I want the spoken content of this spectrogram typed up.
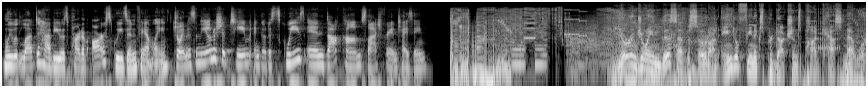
We would love to have you as part of our Squeeze In family. Join us in the ownership team and go to squeezein.com slash franchising. You're enjoying this episode on Angel Phoenix Productions Podcast Network.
